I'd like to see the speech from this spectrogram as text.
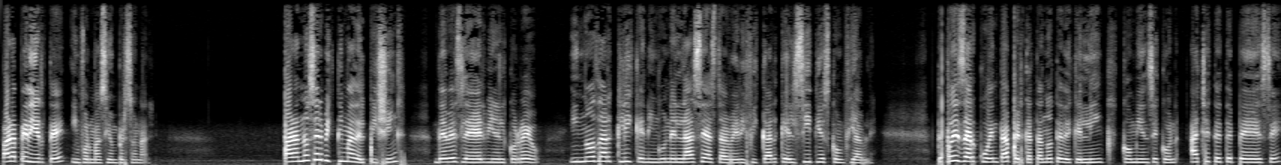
para pedirte información personal. Para no ser víctima del phishing, debes leer bien el correo y no dar clic en ningún enlace hasta verificar que el sitio es confiable. Te puedes dar cuenta percatándote de que el link comience con https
